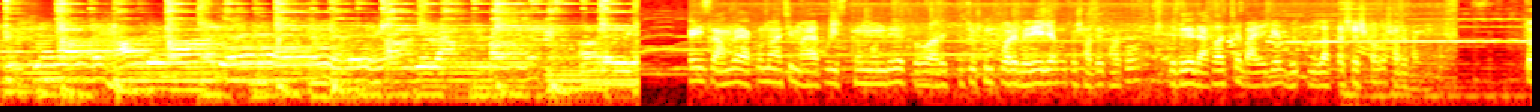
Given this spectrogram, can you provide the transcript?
Krishna Hare Hare, Hare আমরা এখনও আছি মায়াপুর ইস্কন মন্দিরে তো আর কিছুক্ষণ পরে বেরিয়ে যাব তো সাথে থাকো। যেতে দেখা হচ্ছে বাইরে গিয়ে ব্লগটা শেষ করব সাথে থাকো। তো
